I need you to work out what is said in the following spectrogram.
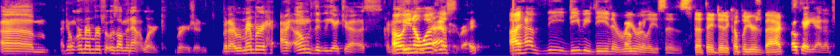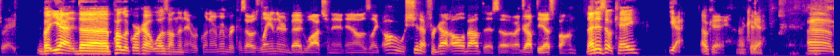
Um, I don't remember if it was on the network version, but I remember I owned the VHS. Oh, you know what? Yes. it, right. I have the DVD that re-releases that they did a couple years back. Okay, yeah, that's right. But yeah, the public workout was on the network when I remember because I was laying there in bed watching it, and I was like, "Oh shit, I forgot all about this." Oh, I dropped the S bomb. That is okay. Yeah. Okay. Okay. Yeah. Um,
